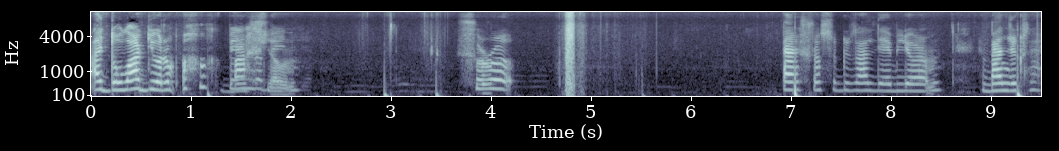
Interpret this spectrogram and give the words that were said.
Ay dolar diyorum. Ah, Başlayalım. Şura ben şurası güzel diye biliyorum. Bence güzel.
